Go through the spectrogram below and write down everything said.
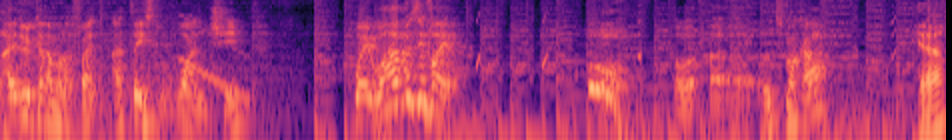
I do kind of want to fight at least one cheap. Wait, what happens if I... Oh! Oh, uh, uh, Ugnsmacka? Yeah?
